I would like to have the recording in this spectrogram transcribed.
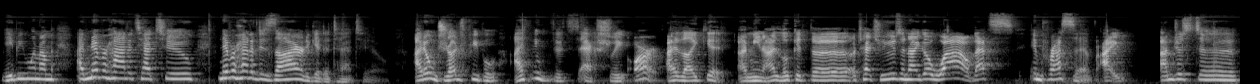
Maybe when I'm, I've never had a tattoo, never had a desire to get a tattoo. I don't judge people. I think it's actually art. I like it. I mean, I look at the tattoos and I go, wow, that's impressive. I, I'm just a,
